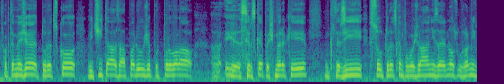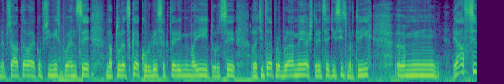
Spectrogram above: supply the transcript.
Faktem je, že Turecko vyčítá západu, že podporovala syrské pešmerky, kteří jsou Tureckem považováni za jednoho z úhlavních nepřátel a jako přímí spojenci na turecké Kurdy, se kterými mají Turci letité problémy a 40 tisíc mrtvých. Ehm, já si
